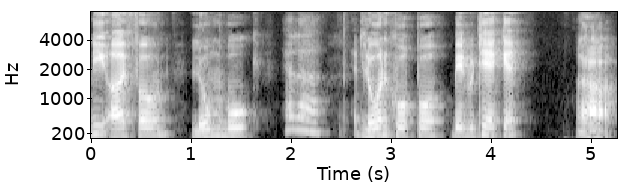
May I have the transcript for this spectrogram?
ny iPhone, lommebok eller et lånekort på biblioteket. Ja,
